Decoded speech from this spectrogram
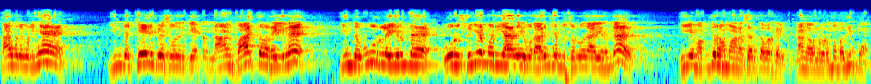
காதல விழுங்க. இந்த கேலி பேசுவதற்கு ஏற்ற நான் பார்த்த வகையில இந்த ஊர்ல இருந்த ஒரு சுயமரியாதை ஒரு அறிஞர்னு சொல்வதாக இருந்தால் இஎம் அப்துல் ரஹ்மான் அசர்த் அவர்கள் நாங்கள் அவங்களை ரொம்ப மதிப்போம்.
